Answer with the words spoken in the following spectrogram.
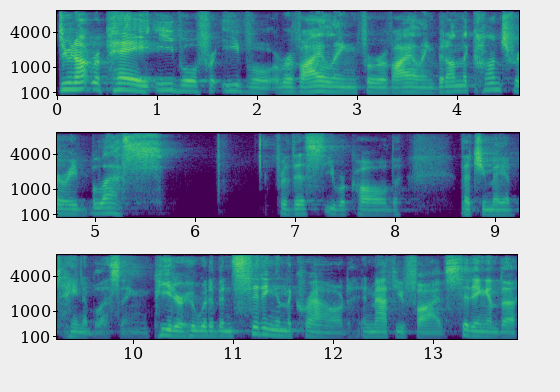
Do not repay evil for evil or reviling for reviling, but on the contrary, bless. For this you were called that you may obtain a blessing. Peter, who would have been sitting in the crowd in Matthew 5, sitting in the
